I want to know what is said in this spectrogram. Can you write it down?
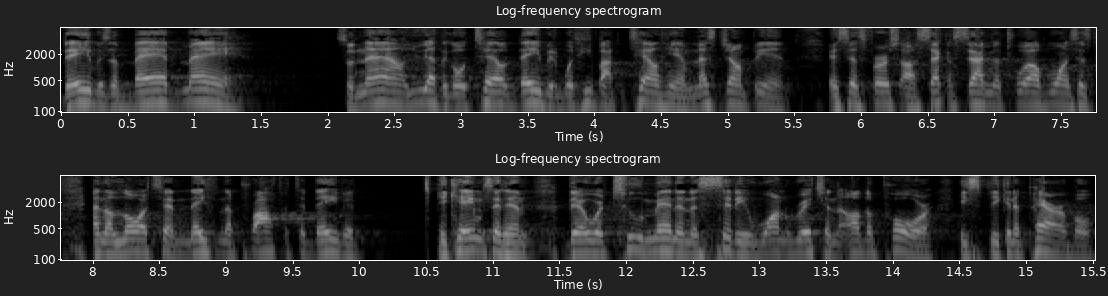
David's a bad man. So now you have to go tell David what he about to tell him. Let's jump in. It says first, uh, 2 Samuel 12, 1 says, And the Lord said, Nathan the prophet to David, he came and said to him, There were two men in the city, one rich and the other poor. He's speaking a parable.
